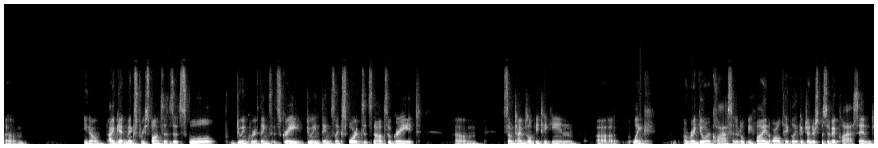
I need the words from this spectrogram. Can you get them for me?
Um, you know, I get mixed responses at school doing queer things, it's great. Doing things like sports, it's not so great. Um, sometimes I'll be taking uh, like a regular class and it'll be fine, or I'll take like a gender specific class and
